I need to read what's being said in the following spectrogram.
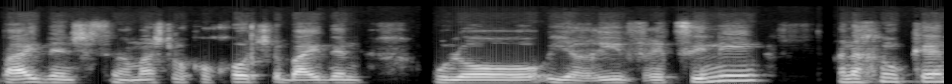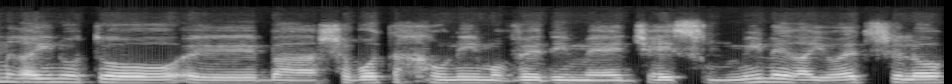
ביידן, שזה ממש לא כוחות שביידן הוא לא יריב רציני, אנחנו כן ראינו אותו uh, בשבועות האחרונים עובד עם uh, ג'ייסון מילר, היועץ שלו,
